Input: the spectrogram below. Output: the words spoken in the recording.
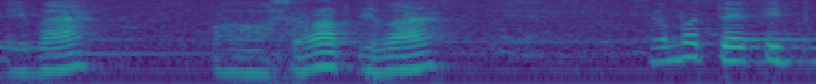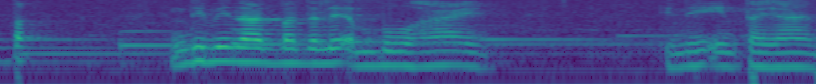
Di ba? Oh, sarap, di ba? Dapat eh, Hindi minamadali ang buhay. Iniintayan.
